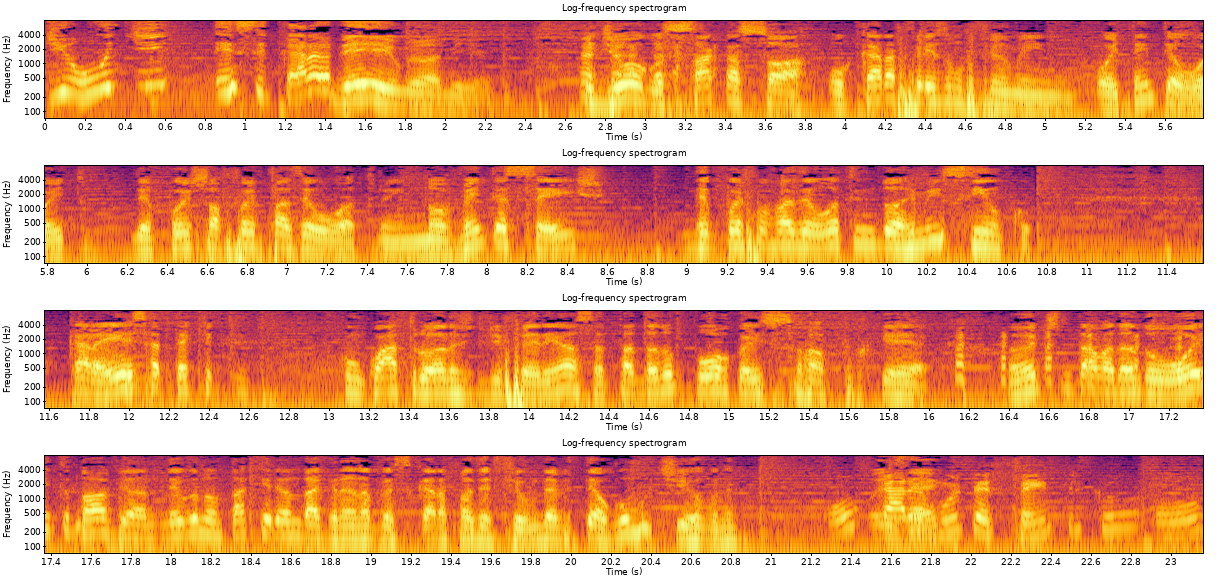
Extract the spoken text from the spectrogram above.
de onde esse cara veio, meu amigo? E Diogo, saca só, o cara fez um filme em 88, depois só foi fazer outro em 96, depois foi fazer outro em 2005. Cara, esse até que com 4 anos de diferença tá dando pouco aí só, porque antes não tava dando 8, 9 anos. O nego não tá querendo dar grana pra esse cara fazer filme, deve ter algum motivo, né? Ou o Pois cara é. é. muito excêntrico, ou,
